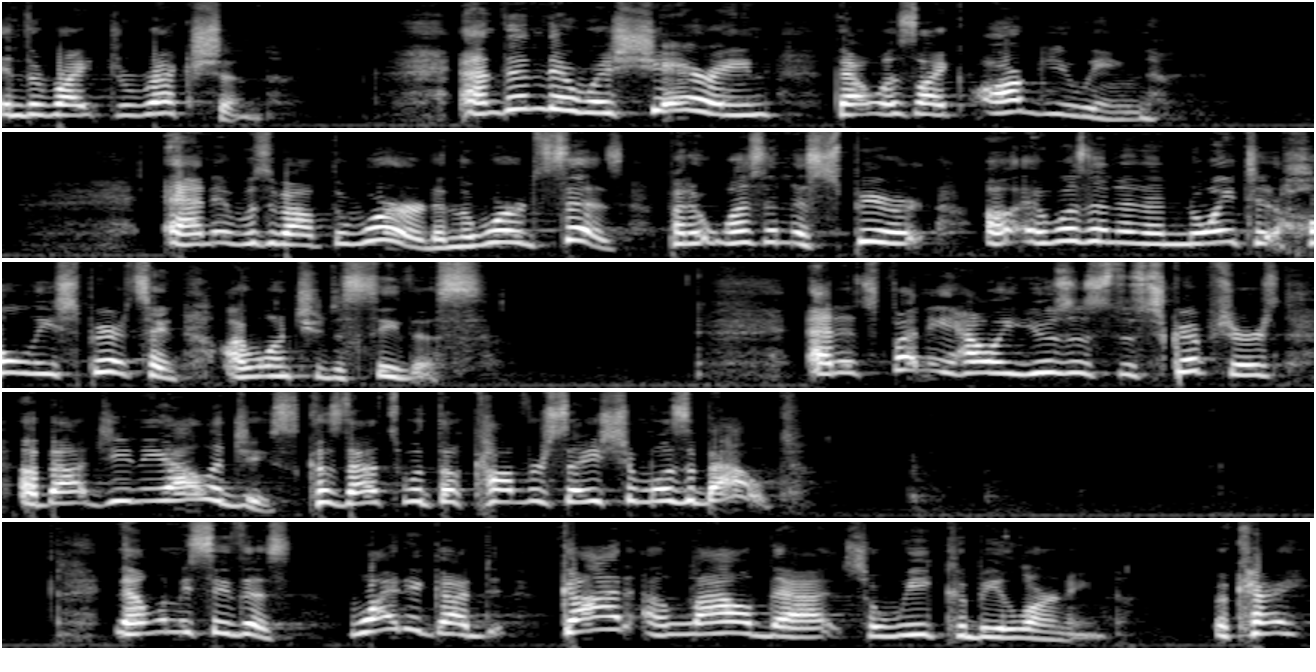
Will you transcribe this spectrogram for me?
in the right direction. And then there was sharing that was like arguing. And it was about the word, and the word says, but it wasn't a spirit, uh, it wasn't an anointed Holy Spirit saying, I want you to see this. And it's funny how he uses the scriptures about genealogies, because that's what the conversation was about. Now, let me say this. Why did God, God allowed that so we could be learning, okay?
